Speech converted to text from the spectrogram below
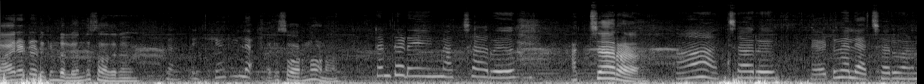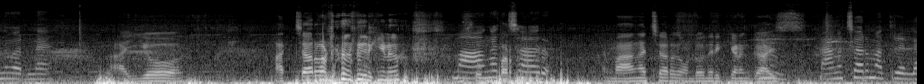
കാര്യമായിട്ട് എടുക്കണ്ടല്ലോ? എന്താ സാധനം? അത് സ്വർണമാണോ? അച്ചാറ്. അച്ചാറാ? ആ അച്ചാറ്. ഏട്ടനല്ലേ അച്ചാറ് വേണമെന്ന് പറഞ്ഞേ. അയ്യോ. അച്ചാർ കൊണ്ടുവന്നിരിക്കണു. മാങ്ങ അച്ചാർ കൊണ്ടുവന്നിരിക്കണം ഗായ്സ് മാങ്ങച്ചാറ് മാത്രമല്ല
